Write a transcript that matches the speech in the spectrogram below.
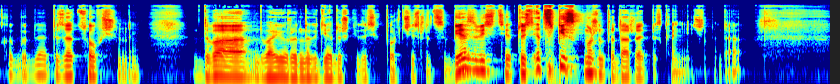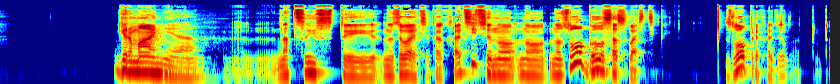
как бы, да, без отцовщины. Два двоюродных дедушки до сих пор числятся без вести. То есть этот список можно продолжать бесконечно. Да? Германия, нацисты, называйте как хотите, но, но, но зло было со свастикой. Зло приходило оттуда.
